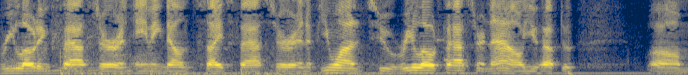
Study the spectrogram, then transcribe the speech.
reloading faster and aiming down sights faster. And if you wanted to reload faster now, you have to um,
